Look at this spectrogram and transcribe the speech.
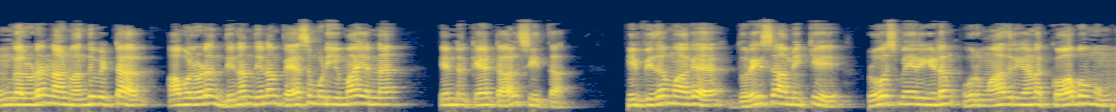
உங்களுடன் நான் வந்துவிட்டால் அவளுடன் தினம் தினம் பேச முடியுமா என்ன? என்று கேட்டாள் சீதா. இவ்விதமாக துரைசாமிக்கு ரோஸ்மேரியிடம் ஒரு மாதிரியான கோபமும்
